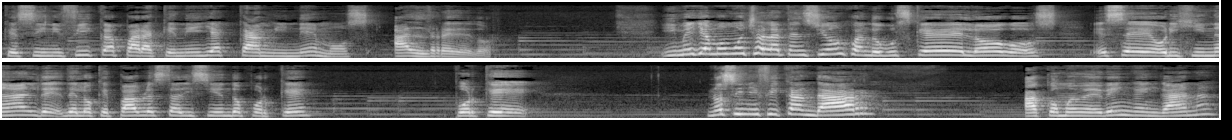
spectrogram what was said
que significa para que en ella caminemos alrededor. Y me llamó mucho la atención cuando busqué logos, ese original de, lo que Pablo está diciendo. ¿Por qué? Porque no significa andar a como me venga en gana,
